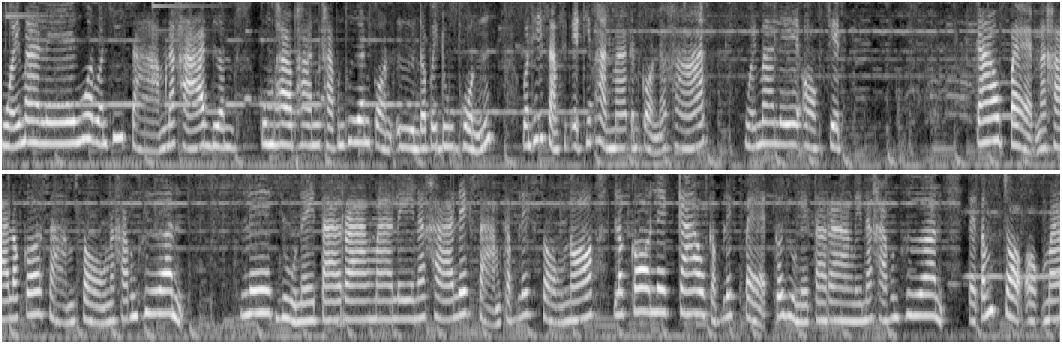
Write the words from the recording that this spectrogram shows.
หวยมาเลงวดวันที่ 3 นะคะ เดือน กุมภาพันธ์ค่ะเพื่อนๆก่อนอื่น เราไปดูผลวันที่ 31 ที่ผ่านมากันก่อนนะคะหวยมาเลออก 7 98 นะคะ แล้วก็ 32 นะคะเพื่อนๆเลขอยู่ในตารางมาเลยนะคะ เลข 3 กับเลข 2 เนาะแล้วก็เลข 9 กับเลข 8 ก็อยู่ในตารางเลยนะคะเพื่อนๆแต่ต้องเจาะออกมา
